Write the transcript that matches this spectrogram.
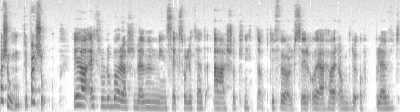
person til person. Ja, jeg tror det bare er så det med min seksualitet er så knytta opp til følelser, og jeg har aldri opplevd,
